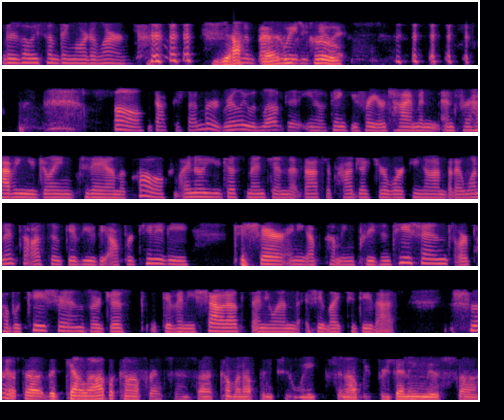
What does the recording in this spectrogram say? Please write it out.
there's always something more to learn. yeah, and a better way to true. do it. oh, Dr. Sundberg, really would love to, you know, thank you for your time and, and for having you join today on the call. I know you just mentioned that that's a project you're working on, but I wanted to also give you the opportunity to share any upcoming presentations or publications or just give any shout outs to anyone if you'd like to do that. Sure. The, the CalABA conference is uh, coming up in two weeks, and I'll be presenting this uh,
